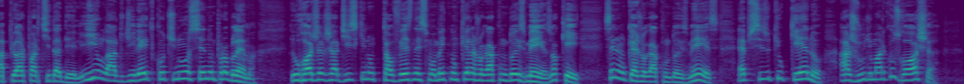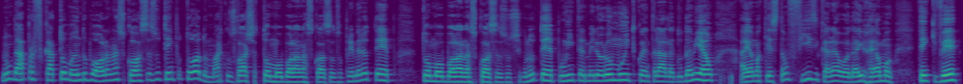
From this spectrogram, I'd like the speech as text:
a pior partida dele. E o lado direito continua sendo um problema. O Roger já disse que não, talvez nesse momento não queira jogar com dois meias. Ok. Se ele não quer jogar com dois meias, é preciso que o Keno ajude o Marcos Rocha. Não dá para ficar tomando bola nas costas o tempo todo. Marcos Rocha tomou bola nas costas no primeiro tempo, tomou bola nas costas no segundo tempo. O Inter melhorou muito com a entrada do Damião. Aí é uma questão física, né? O Odair Helman tem que ver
